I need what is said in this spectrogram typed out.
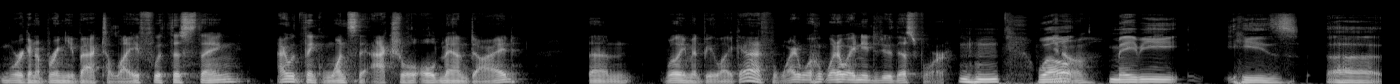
we're- going to bring you back to life with this thing. I would think once the actual old man died, then William would be like, "Ah, why do what do I need to do this for?" hmm Well, You know? maybe he's. uh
